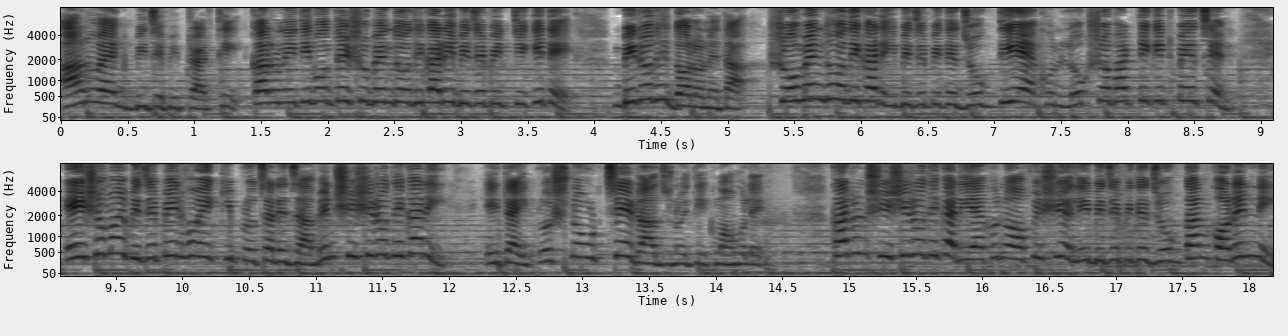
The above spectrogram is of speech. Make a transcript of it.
আরও এক বিজেপি প্রার্থী। কারণ ইতিমধ্যে শুভেন্দু অধিকারী বিজেপির টিকিটে বিরোধী দলনেতা। সৌমেন্দু অধিকারী বিজেপিতে যোগ দিয়ে এখন লোকসভার টিকিট পেয়েছেন। এই সময় বিজেপির হয়ে কি প্রচারে যাবেন শিশির অধিকারী? এটাই প্রশ্ন উঠছে রাজনৈতিক মহলে। কারণ শিশির অধিকারী এখনও অফিসিয়ালি বিজেপিতে যোগদান করেননি।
